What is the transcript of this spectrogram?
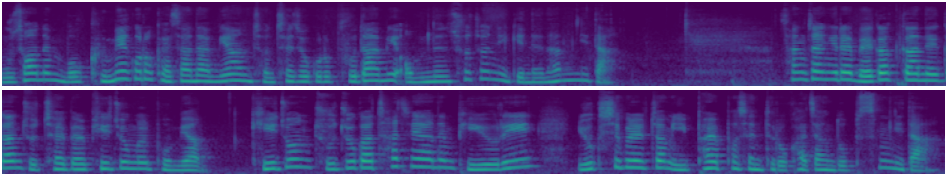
우선은 뭐 금액으로 계산하면 전체적으로 부담이 없는 수준이기는 합니다. 상장일에 매각 가능한 주체별 비중을 보면 기존 주주가 차지하는 비율이 61.28%로 가장 높습니다.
